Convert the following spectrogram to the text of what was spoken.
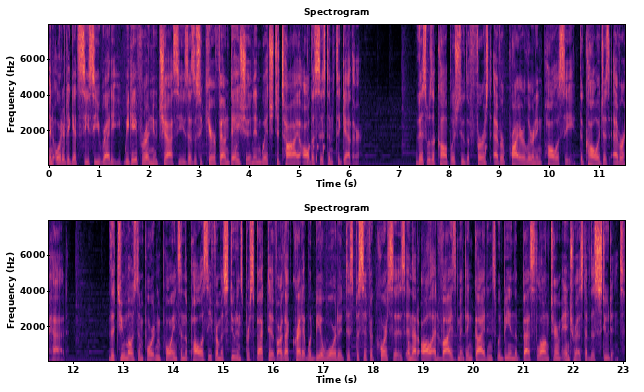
In order to get CC ready, we gave her a new chassis as a secure foundation in which to tie all the systems together. This was accomplished through the first ever prior learning policy the college has ever had. The two most important points in the policy from a student's perspective are that credit would be awarded to specific courses and that all advisement and guidance would be in the best long-term interest of the student.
